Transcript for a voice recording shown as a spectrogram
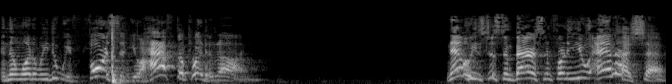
And then what do we do? We force him. You have to put it on. Now he's just embarrassed in front of you and Hashem.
